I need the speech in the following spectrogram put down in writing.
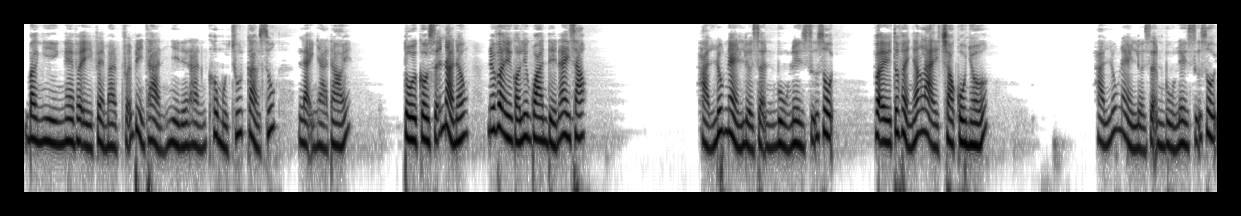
Bà Nhi nghe vậy vẻ mặt vẫn bình thản nhìn đến hắn không một chút cảm xúc, lại nhà nói. Tôi cầu dẫn nản ông, nếu vậy có liên quan đến anh sao? Hắn lúc này lửa giận bùng lên dữ dội. Vậy tôi phải nhắc lại cho cô nhớ. Hắn lúc này lửa giận bùng lên dữ dội,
